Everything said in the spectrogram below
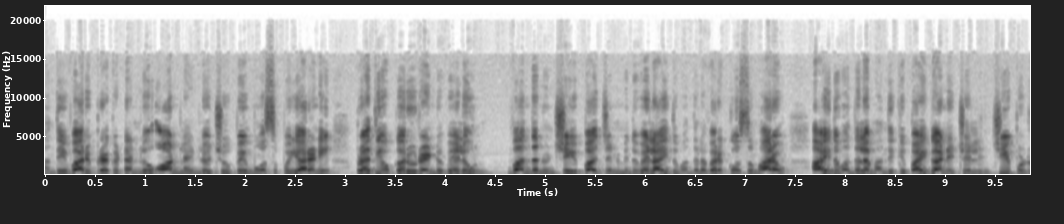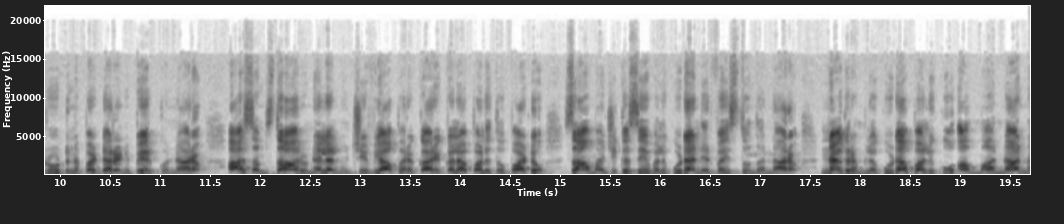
మంది వారి ప్రకటనలు ఆన్లైన్లో చూపి మోసపోయారని ప్రతి ఒక్కరూ రెండు వేలు వంద నుంచి పద్దెనిమిది వేల ఐదు వందల వరకు సుమారు ఐదు వందల మందికి పైగానే చెల్లించి ఇప్పుడు రోడ్డున పడ్డారని పేర్కొన్నారు. ఆ సంస్థ ఆరు నెలల నుంచి వ్యాపార కార్యకలాపాలతో పాటు సామాజిక సేవలు కూడా నిర్వహిస్తోందన్నారు. నగరంలో కూడా పలుకు అమ్మ నాన్న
